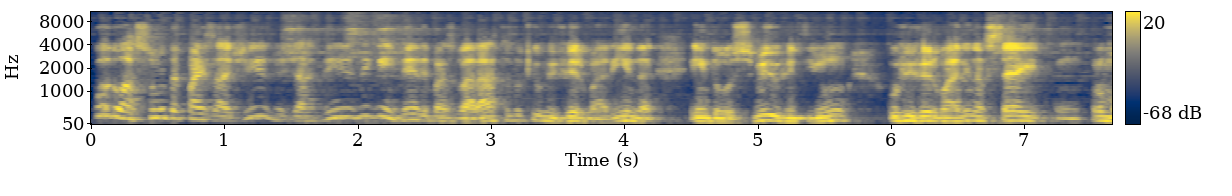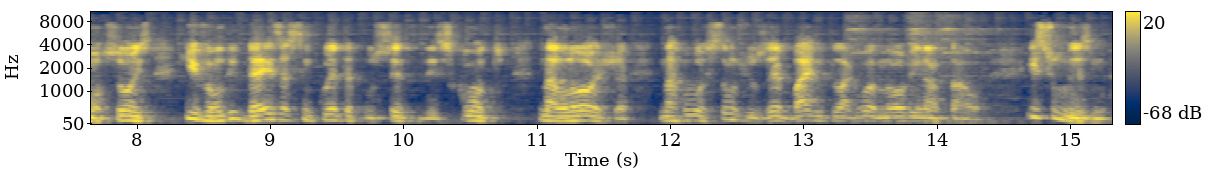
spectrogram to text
Quando o assunto é paisagismo e jardins, ninguém vende mais barato do que o Viveiro Marina. Em 2021, o Viveiro Marina segue com promoções que vão de 10% a 50% de desconto na loja, na rua São José, bairro de Lagoa Nova, em Natal. Isso mesmo,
